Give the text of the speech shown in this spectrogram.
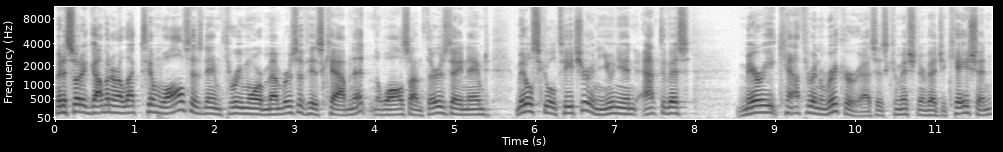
Minnesota Governor-elect Tim Walz has named three more members of his cabinet. The Walz on Thursday named middle school teacher and union activist Mary Cathryn Ricker as his Commissioner of Education.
